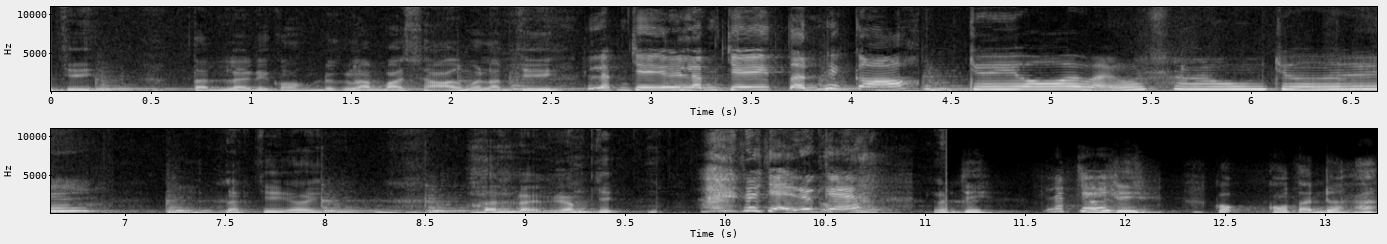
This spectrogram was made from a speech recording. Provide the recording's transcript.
chi? Tỉnh lại đi con Đừng có làm ba sợ mà làm chi? Làm chi ơi làm chi? Tỉnh đi con. Chi ơi bạn có sao không Chi? Làm chi ơi? Tỉnh lại đi làm chi? Nó chạy rồi kìa? Làm chi? Làm chi? Làm chi? Con, con tỉnh rồi hả?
